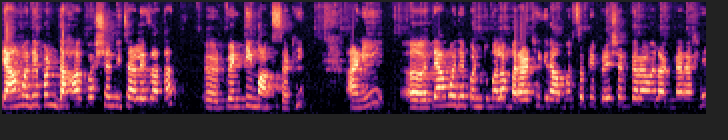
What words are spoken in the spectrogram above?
त्यामध्ये पण दहा क्वेश्चन विचारले जातात ट्वेंटी मार्क्ससाठी आणि त्यामध्ये पण तुम्हाला मराठी ग्रामरचं प्रिपरेशन करावं लागणार आहे.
